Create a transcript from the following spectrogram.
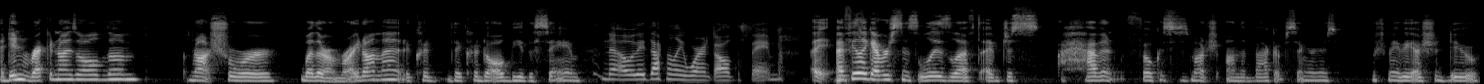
I didn't recognize all of them. I'm not sure whether I'm right on that. It could they could all be the same. No, they definitely weren't all the same. I, I feel like ever since Liz left, I've just haven't focused as much on the backup singers, which maybe I should do.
